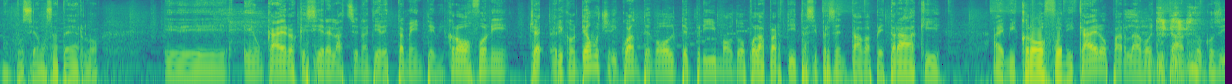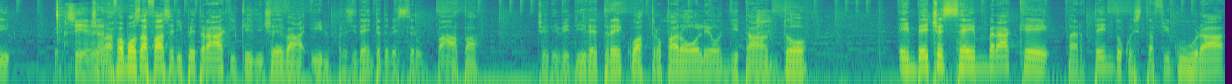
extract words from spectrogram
non possiamo saperlo. E, è un Cairo che si relaziona direttamente ai microfoni. Cioè, ricordiamoci di quante volte prima o dopo la partita si presentava Petrachi ai microfoni. Cairo parlava ogni tanto così. Sì, è C'è vero. la famosa fase di Petrachi che diceva il presidente deve essere un papa. cioè deve dire 3-4 parole ogni tanto. E invece sembra che partendo questa figura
